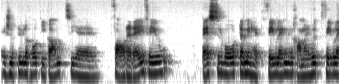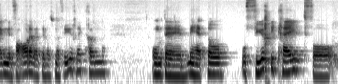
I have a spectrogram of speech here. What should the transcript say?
ist natürlich auch die ganze äh, Fahrerei viel besser geworden. Man hat viel länger, kann man heute viel länger fahren, als man früher hätte Und äh, man hat hier auf die Feuchtigkeit von,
